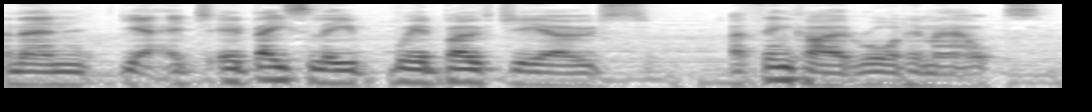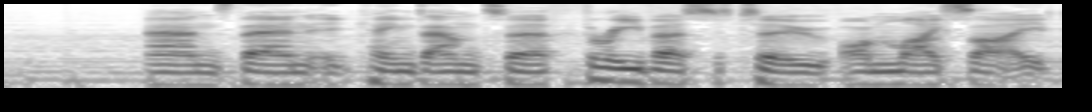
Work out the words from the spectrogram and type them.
And then, yeah, it, it basically, we had both geoed. I think I had roared him out. And then it came down to three versus two on my side.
